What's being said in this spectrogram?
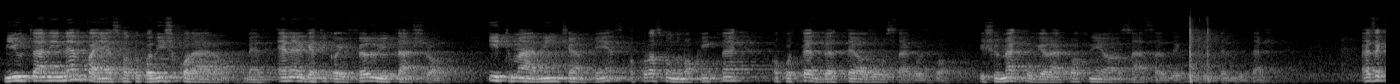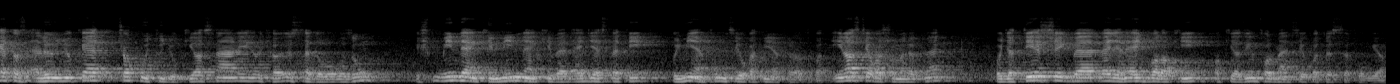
Miután én nem pályázhatok az iskolára, mert energetikai felújításra itt már nincsen pénz, akkor azt mondom a KRIK-nek, akkor tedd be te az országosba, és ő meg fogja rá kapni a 100%-os intenzitást. Ezeket az előnyöket csak úgy tudjuk kihasználni, hogyha összedolgozunk, és mindenki mindenkivel egyezteti, hogy milyen funkciókat, milyen feladatokat. Én azt javaslom önöknek, hogy a térségben legyen egy valaki, aki az információkat összefogja,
